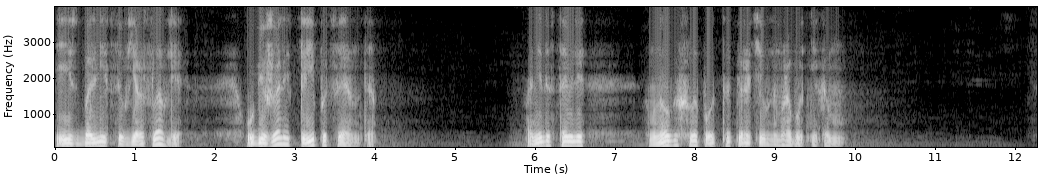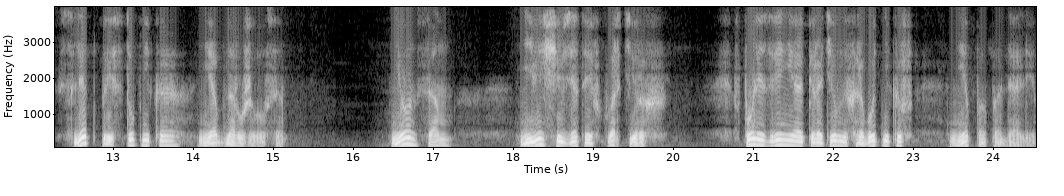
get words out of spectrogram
и из больницы в Ярославле убежали три пациента. Они доставили много хлопот оперативным работникам. След преступника не обнаруживался. Ни он сам, ни вещи, взятые в квартирах, в поле зрения оперативных работников не попадали.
